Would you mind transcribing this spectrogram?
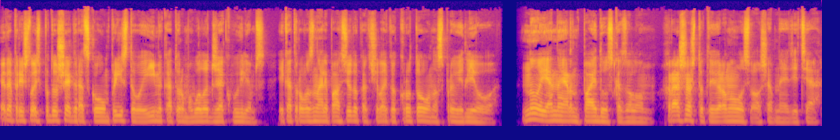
Это пришлось по душе городскому приставу, имя которому было Джек Уильямс, и которого знали повсюду как человека крутого, но справедливого. «Ну, я, наверное, пойду», — сказал он. «Хорошо, что ты вернулась, волшебное дитя».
